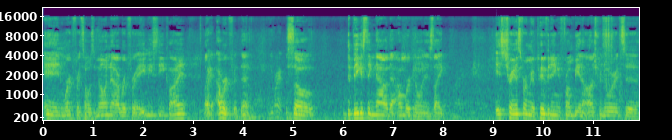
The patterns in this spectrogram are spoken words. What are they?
and work for Tones Melanin, I work for an ABC client. Like Right. I work for them. You're right. So the biggest thing now that I'm working on is like it's transferring or pivoting from being an entrepreneur to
